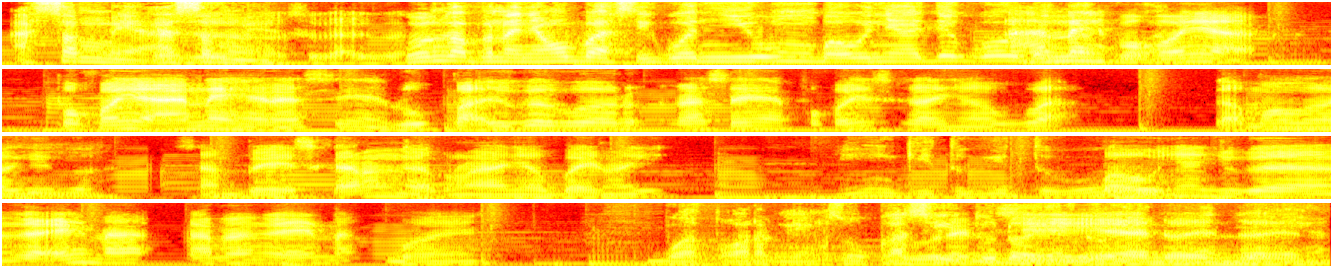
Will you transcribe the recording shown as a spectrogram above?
Asam ya, asam suka, ya. suka gua Gua nggak pernah nyoba sih. Gua nyium baunya aja gua udah aneh pokoknya pokoknya aneh rasanya lupa juga gua rasanya pokoknya sekali nyoba nggak mau Hmm. lagi gua sampai sekarang nggak pernah nyobain lagi Ini gitu-gitu. baunya juga nggak enak karena nggak enak baunya buat orang yang suka sih itu doyan iya doyan doyan doyan ya.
